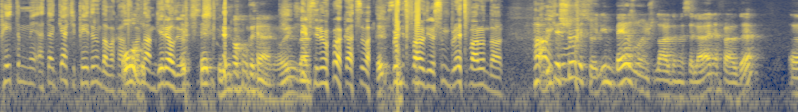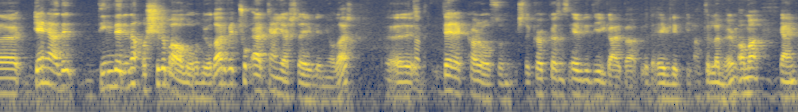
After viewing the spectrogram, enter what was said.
Peyton hatta gerçi Peyton'ın da vakası var Oldu. tamam geri alıyoruz. Hepsi, hepsinin oldu yani. O yüzden. Hepsinin vakası var. Hepsi- Brett Favre diyorsun Brett Favre'ın da var. Ha Ama bir de şöyle söyleyeyim. Beyaz oyuncularda mesela NFL'de e, genelde dinlerine aşırı bağlı oluyorlar ve çok erken yaşta evleniyorlar. E, Tabii. Derek Carr olsun, işte Kirk Cousins evli değil galiba ya da evli bir hatırlamıyorum ama yani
